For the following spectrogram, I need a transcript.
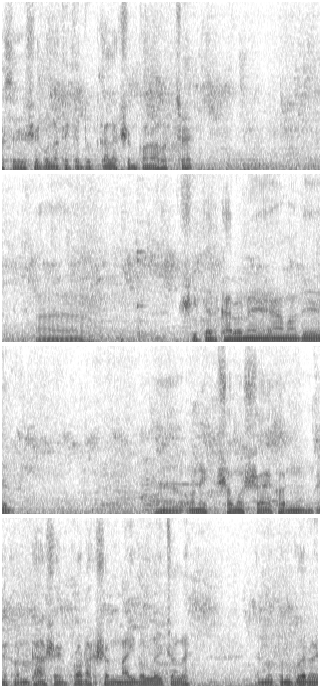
আছে, সেগুলো থেকে দুধ কালেকশন করা হচ্ছে। শীতের কারণে আমাদের অনেক সমস্যা এখন এখন ঘাসের প্রোডাকশন নাই বললেই চলে। নতুন করে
